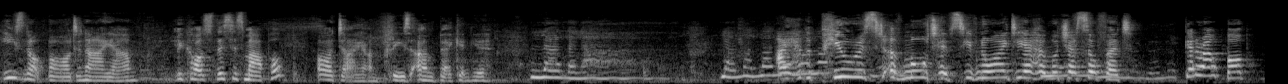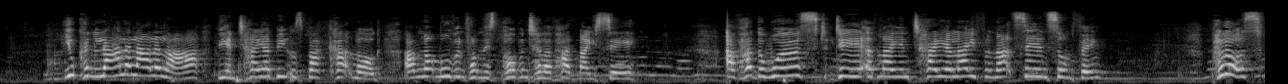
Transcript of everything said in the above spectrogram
he's not barred and I am? Because this is my pub. Oh, Diane, please, I'm begging you. La la la. La la la. I had the purest of motives. You've no idea how much I suffered. Get her out, Bob. You can la la la la la the entire Beatles back catalogue. I'm not moving from this pub until I've had my say. I've had the worst day of my entire life, and that's saying something. Plus,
